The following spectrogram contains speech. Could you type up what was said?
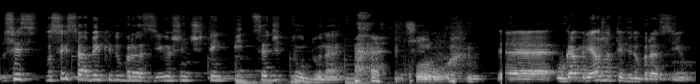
Vocês, vocês sabem que no Brasil a gente tem pizza de tudo, né? Sim. É, o Gabriel já teve no Brasil.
